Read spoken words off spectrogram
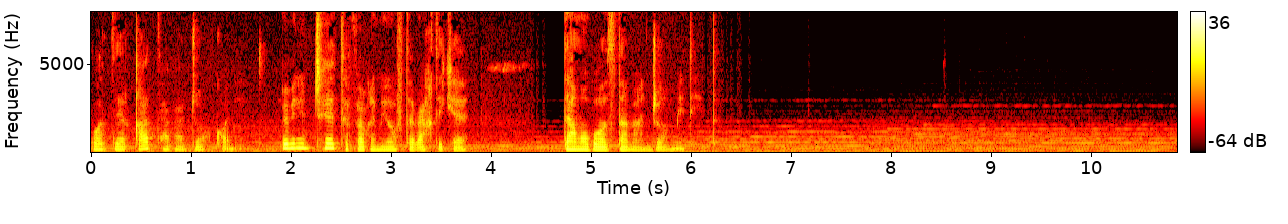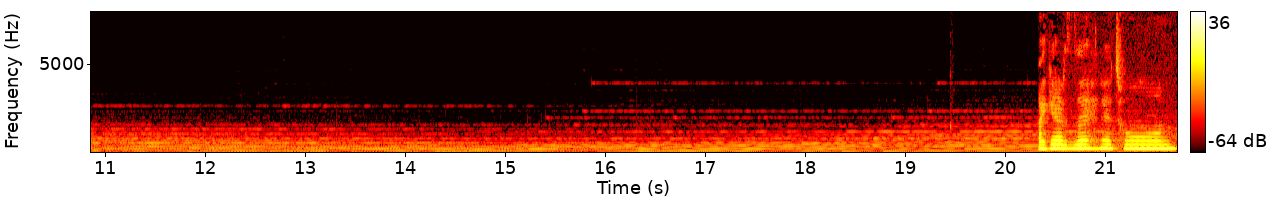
با دقت توجه کنید. ببینید چه اتفاقی میافته وقتی که دم و بازدم انجام می‌دید. اگر ذهنتون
